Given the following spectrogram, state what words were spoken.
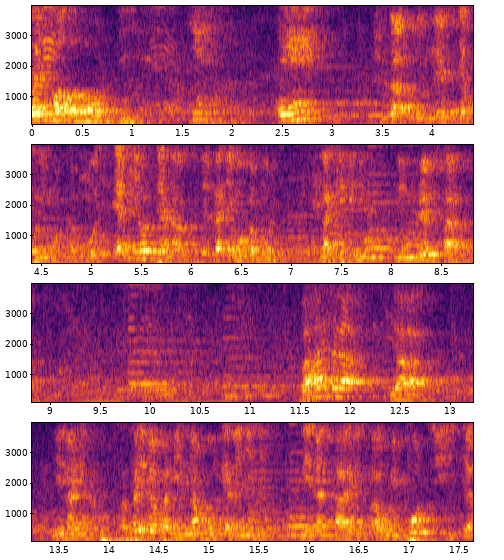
walikuwa waombi. Yes. Eh? Wangu ni mrefu japo ni mwaka mmoja. Yaani yote anawasilia ndani ya mwaka mmoja lakini ni, ni mrefu sana. Baada ya nina sasa hivi hapa ninapoongea na nyinyi nina taarifa au ripoti ya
